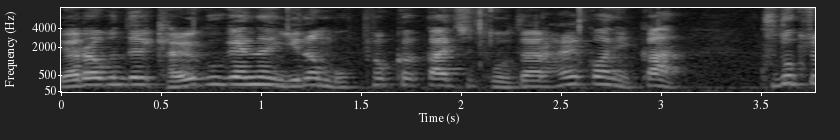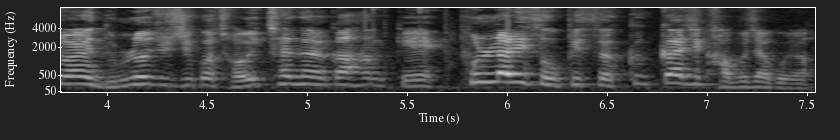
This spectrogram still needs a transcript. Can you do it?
여러분들 결국에는 이런 목표가까지 도달할 거니까 구독, 좋아요 눌러주시고 저희 채널과 함께 폴라리스 오피스 끝까지 가보자고요.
